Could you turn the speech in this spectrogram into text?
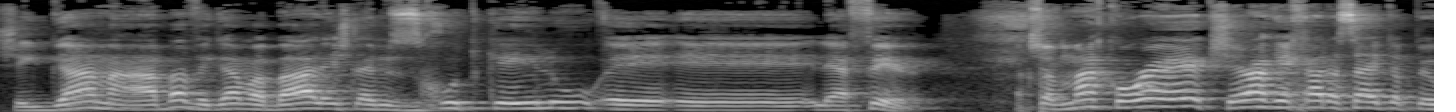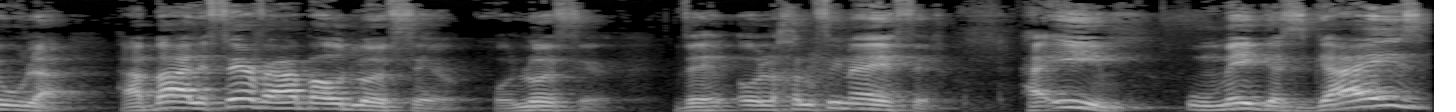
שגם האבא וגם הבעל יש להם זכות כאילו אה, אה, להפר. עכשיו מה קורה כשרק אחד עשה את הפעולה? הבעל הפר והאבא עוד לא הפר, או לא הפר, ו, או לחלופין ההפך. האם הוא מי גזגייז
